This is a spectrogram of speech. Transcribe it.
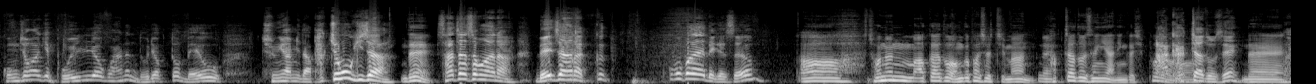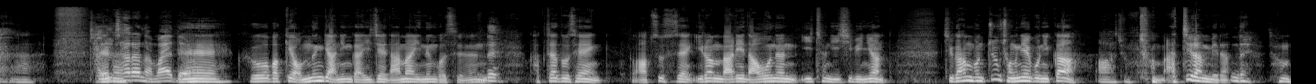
공정하게 보이려고 하는 노력도 매우 중요합니다. 박정호 기자. 네. 사자성 하나, 내자 하나 끝 뽑아야 되겠어요? 아, 저는 아까도 언급하셨지만 네. 각자 도생이 아닌가 싶어요. 아, 각자 도생? 네. 아, 잘 내가, 살아남아야 돼요. 네. 그거밖에 없는 게 아닌가. 이제 남아 있는 것은 네. 각자 도생, 또 압수수색 이런 말이 나오는 2022년 지금 한번 쭉 정리해 보니까 아 좀좀 아찔합니다. 네. 좀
